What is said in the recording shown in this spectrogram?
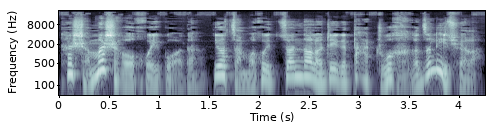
他什么时候回国的？又怎么会钻到了这个大竹盒子里去了？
